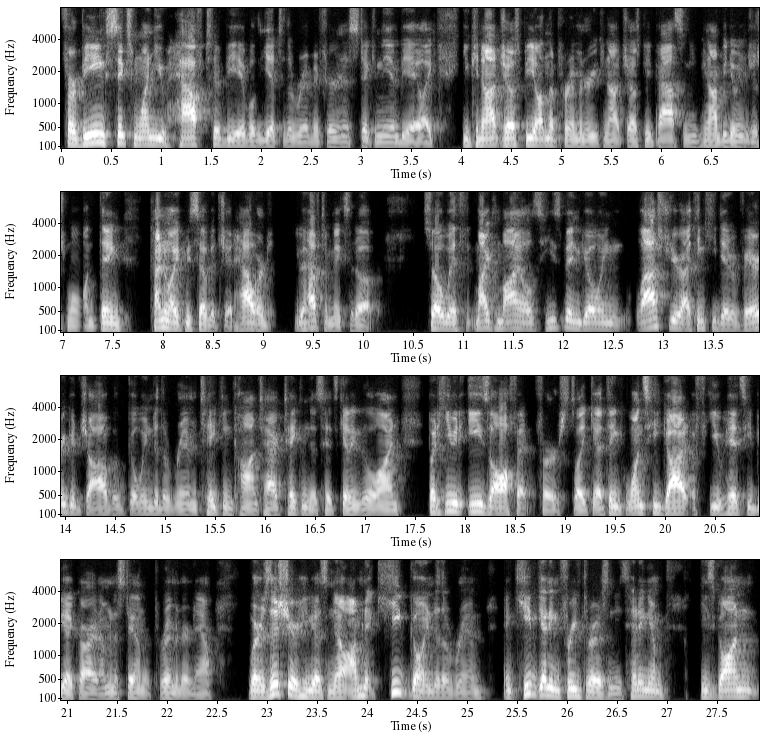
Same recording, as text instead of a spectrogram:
for being six one, you have to be able to get to the rim if you're going to stick in the NBA. Like you cannot just be on the perimeter, you cannot just be passing, you cannot be doing just one thing. Kind of like we said with Jett Howard, you have to mix it up. So with Mike Miles, he's been going last year. I think he did a very good job of going to the rim, taking contact, taking those hits, getting to the line. But he would ease off at first. Like I think once he got a few hits, he'd be like, "All right, I'm going to stay on the perimeter now." Whereas this year, he goes, "No, I'm going to keep going to the rim and keep getting free throws." And he's hitting him. He's gone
